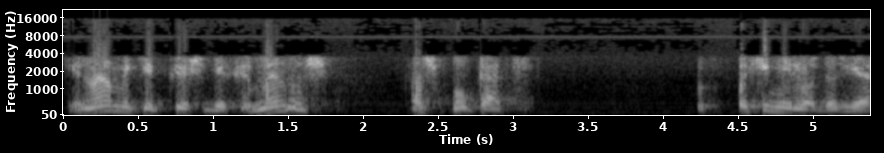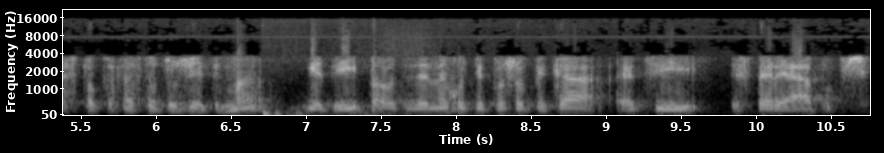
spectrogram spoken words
Και να είμαι και πιο συγκεκριμένος θα σου πω κάτι. Όχι μιλώντας για αυτό καθ' αυτό το ζήτημα, γιατί είπα ότι δεν έχω και προσωπικά έτσι στέρεα άποψη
